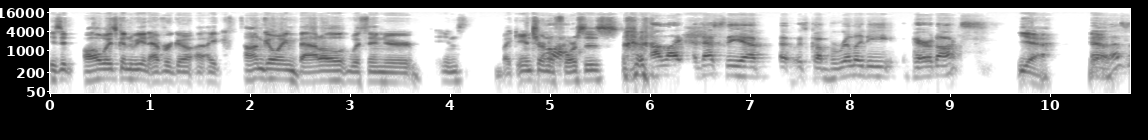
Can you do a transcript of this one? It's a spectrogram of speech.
is it always going to be an ever go like ongoing battle within your in like internal oh, forces? I like that's the uh, it's called virility paradox. Yeah, yeah, yeah that's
